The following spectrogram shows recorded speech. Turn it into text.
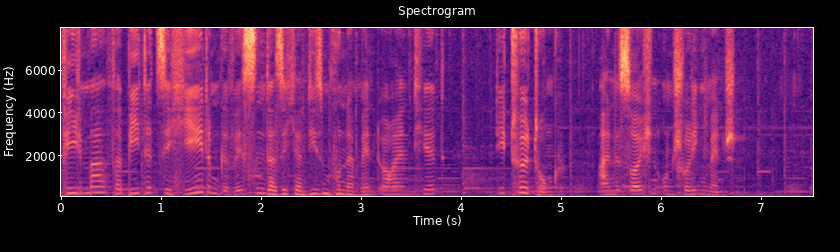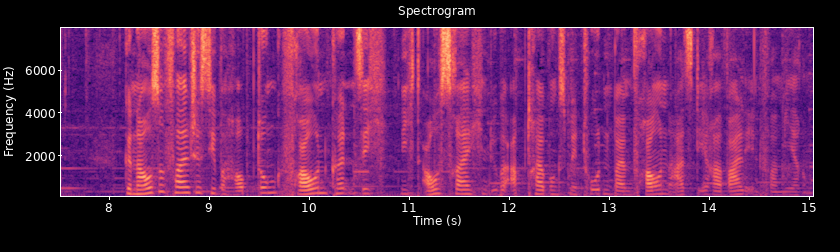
Vielmehr verbietet sich jedem Gewissen, das sich an diesem Fundament orientiert, die Tötung eines solchen unschuldigen Menschen. Genauso falsch ist die Behauptung, Frauen könnten sich nicht ausreichend über Abtreibungsmethoden beim Frauenarzt ihrer Wahl informieren.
